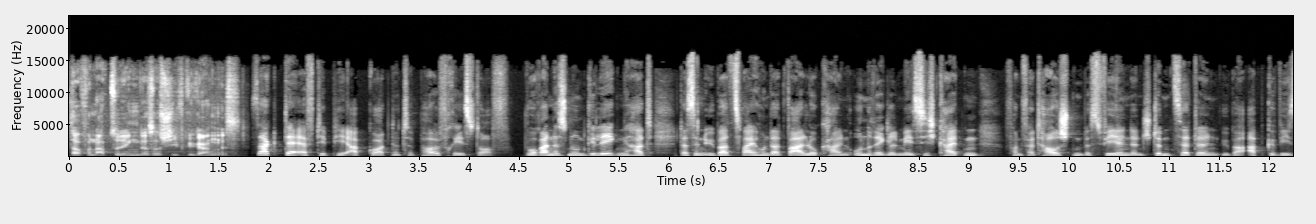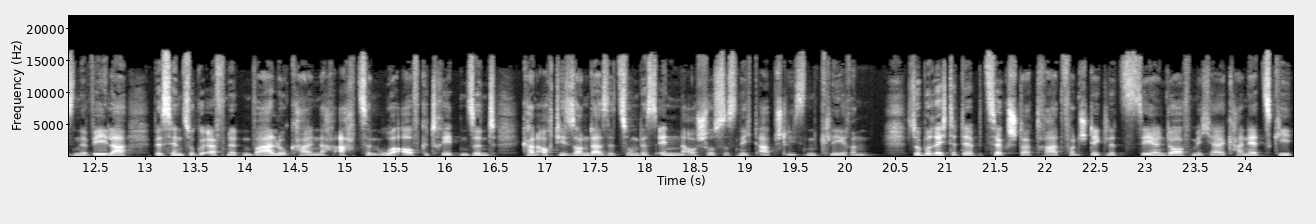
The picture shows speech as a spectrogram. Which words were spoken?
davon abzulenken, dass das schiefgegangen ist. Sagt der FDP-Abgeordnete Paul Freesdorf. Woran es nun gelegen hat, dass in über 200 Wahllokalen Unregelmäßigkeiten, von vertauschten bis fehlenden Stimmzetteln über abgewiesene Wähler bis hin zu geöffneten Wahllokalen nach 18 Uhr aufgetreten sind, kann auch die Sondersitzung des Innenausschusses nicht abschließend klären. So berichtet der Bezirksstadtrat von Steglitz-Zehlendorf Michael Kanetzky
